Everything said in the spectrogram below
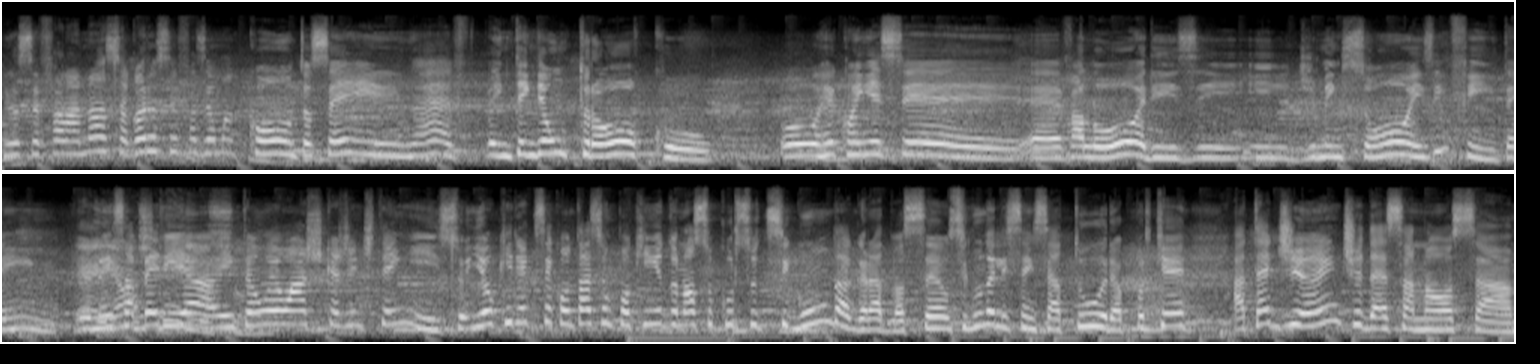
E você fala, nossa, agora eu sei fazer uma conta, eu sei né, entender um troco ou reconhecer é, valores e, e, dimensões, enfim, tem. É, eu nem saberia. É então eu acho que a gente tem isso. E eu queria que você contasse um pouquinho do nosso curso de segunda graduação, segunda licenciatura, porque até diante dessa nossa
